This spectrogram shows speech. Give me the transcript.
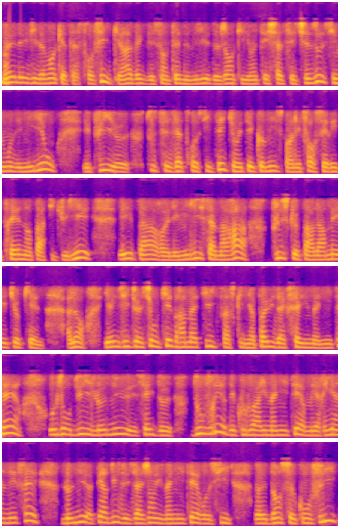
Elle est évidemment catastrophique, hein, avec des centaines de milliers de gens qui ont été chassés de chez eux, sinon des millions. Et puis euh, toutes ces atrocités qui ont été commises par les forces érythréennes en particulier et par euh, les milices Amara, plus que par l'armée éthiopienne. Alors, il y a une situation qui est dramatique parce qu'il n'y a pas eu d'accès humanitaire. Aujourd'hui, l'ONU essaye de d'ouvrir des couloirs humanitaires, mais rien n'est fait. L'ONU a perdu des agents humanitaires aussi euh, dans ce conflit.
